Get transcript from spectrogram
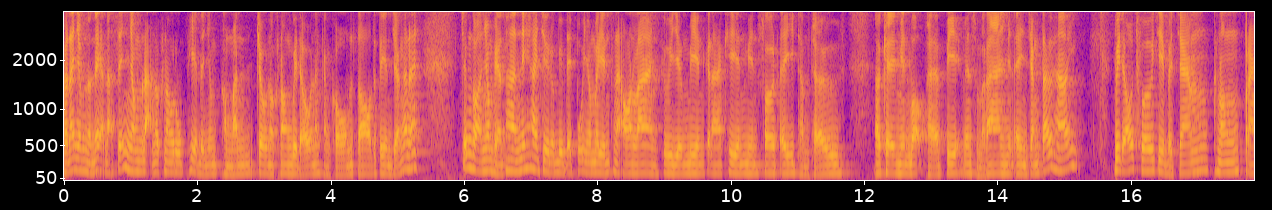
ប៉ុន្តែខ្ញុំនៅនេះអត់ដាក់សេញខ្ញុំដាក់នៅក្នុងរូបភាពដែលខ្ញុំ comment ចូលនៅក្នុងវីដេអូហ្នឹងខាងក្រោមតទៅទៀតអញ្ចឹងណាចឹងក៏ខ្ញុំប្រាប់ថានេះហើយជារបៀបដែលពួកខ្ញុំរៀនថ្នាក់អនឡាញគឺយើងមានក្តារខៀនមាន Word អីត្រឹមត្រូវអូខេមានបកប្រែពាក្យមានសម្រាយមានអីអញ្ចឹងទៅហើយ វីដេអូធ្វើជាប្រចាំក្នុង5 5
